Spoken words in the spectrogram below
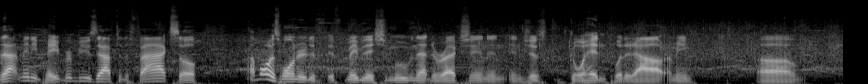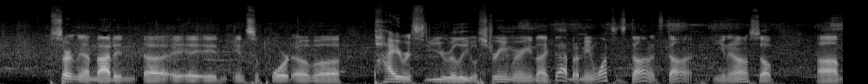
that many pay-per-views after the fact? So I've always wondered if, if maybe they should move in that direction and, and just go ahead and put it out. I mean, uh, certainly I'm not in, uh, in, in support of a piracy or illegal streaming or anything like that. But I mean, once it's done, it's done. You know, so um,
